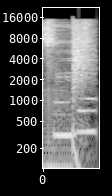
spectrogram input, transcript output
wasn't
